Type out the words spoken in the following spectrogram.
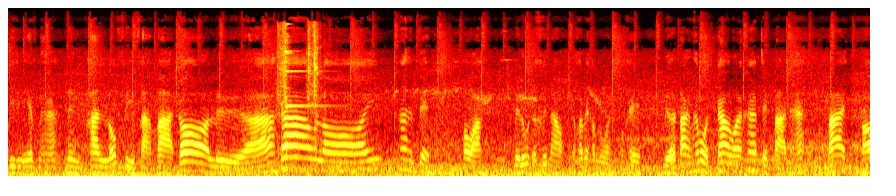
BTS นะฮะ1,000ลบ43 บาทก็เหลือ 957ปะวะไม่รู้เดี๋ยวขึ้นเอาเดี๋ยวค่อยไปคำนวณโอเคเหลือตังค์ทั้งหมด 957 บาทนะฮะไปต่อ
